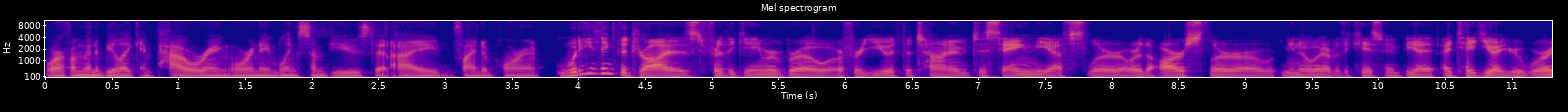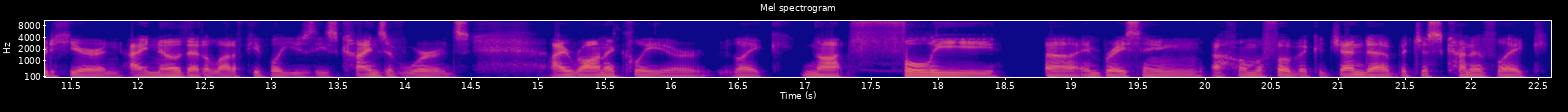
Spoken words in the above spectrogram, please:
or if I'm going to be like empowering or enabling some views that I find abhorrent. What do you think the draw is for the gamer bro or for you at the time to saying the F slur or the R slur or, you know, whatever the case may be? I, I take you at your word here. And I know that a lot of people use these kinds of words ironically or like not fully uh, embracing a homophobic agenda, but just kind of like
